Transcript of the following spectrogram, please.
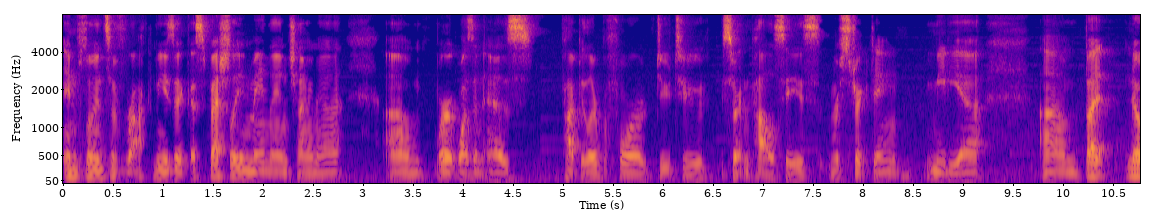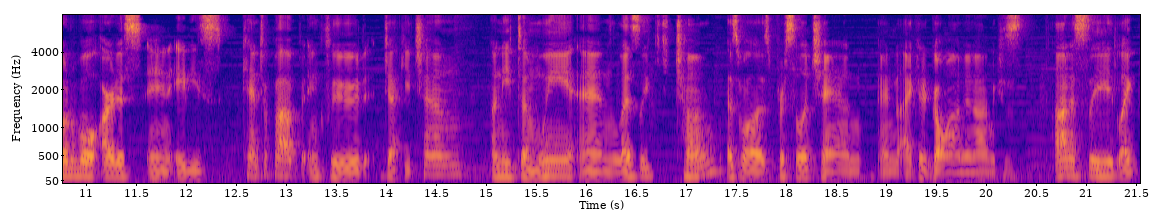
influence of rock music, especially in mainland China, um, where it wasn't as popular before due to certain policies restricting media. Um, but notable artists in 80s cantopop include Jackie Chan, Anita Mui, and Leslie Cheung, as well as Priscilla Chan. And I could go on and on because honestly, like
